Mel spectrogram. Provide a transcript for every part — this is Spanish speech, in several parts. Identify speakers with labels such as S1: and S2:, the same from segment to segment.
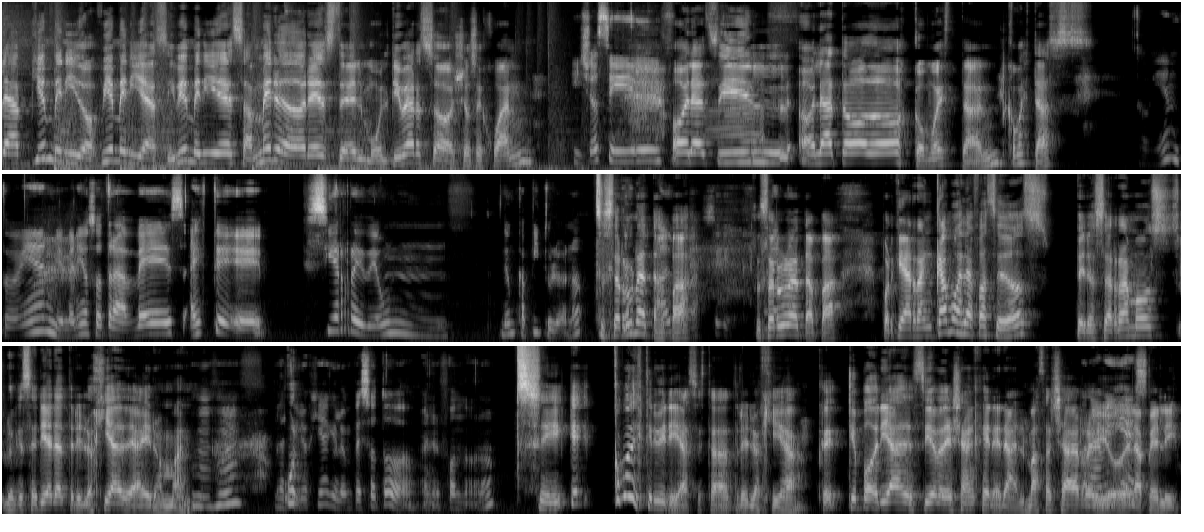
S1: Hola, bienvenidos, bienvenidas y bienvenidas a Merodeadores del Multiverso. Yo soy Juan.
S2: Y yo Sil.
S1: Hola Sil, hola a todos, ¿cómo están? ¿Cómo estás?
S2: Todo bien, todo bien. Bienvenidos otra vez a este eh, cierre de un de un capítulo, ¿no?
S1: Se cerró una etapa.
S2: Sí.
S1: Se cerró una etapa. Porque arrancamos la fase 2, pero cerramos lo que sería la trilogía de Iron Man.
S2: La trilogía que lo empezó todo, en el fondo, ¿no?
S1: Sí, ¿qué- ¿cómo describirías esta trilogía? ¿Qué, qué podrías decir de ella en general, más allá del review de la peli?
